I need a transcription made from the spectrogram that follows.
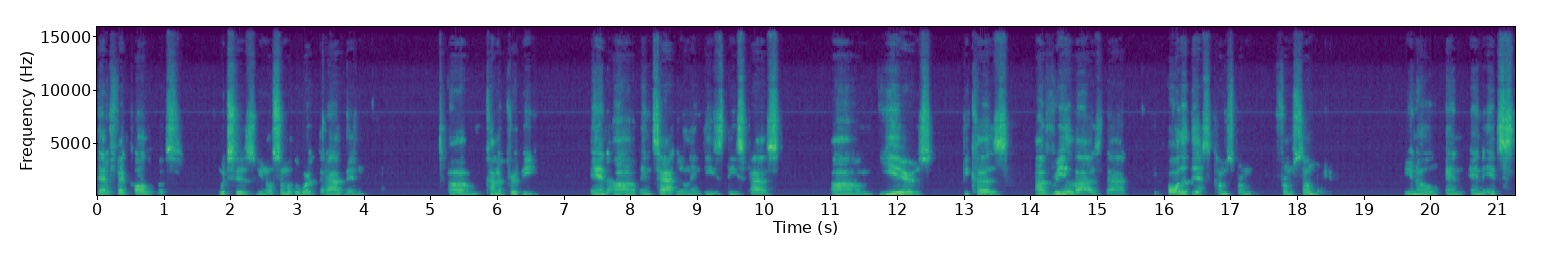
that affect all of us, which is you know some of the work that I've been um, kind of privy in uh, in tackling these these past um, years because I've realized that all of this comes from from somewhere, you know, and and it's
